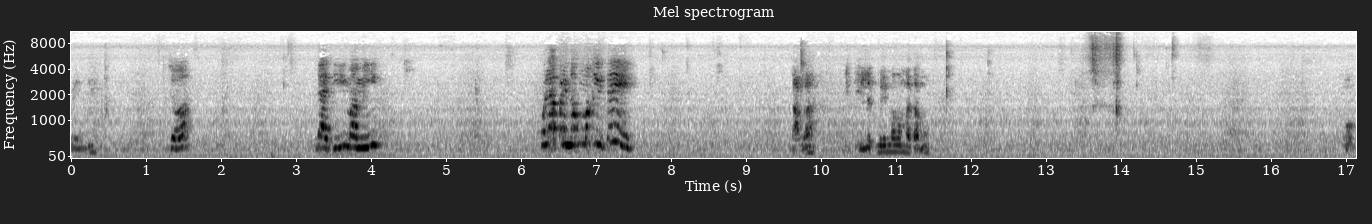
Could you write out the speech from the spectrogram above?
Wendy, Jo? Daddy? Mami? Wala pa rin akong makita eh. Ilat mo yung mga mata mo. Oh,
